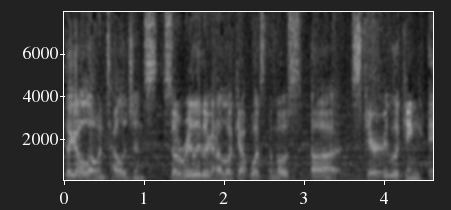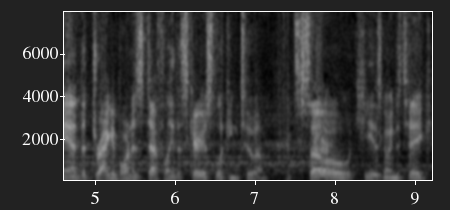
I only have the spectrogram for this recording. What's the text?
they got a low intelligence. So really, they're going to look at what's the most uh, scary looking, and the Dragonborn is definitely the scariest looking to him. It's So he is going to take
